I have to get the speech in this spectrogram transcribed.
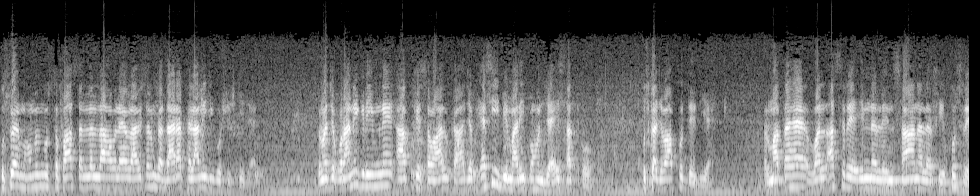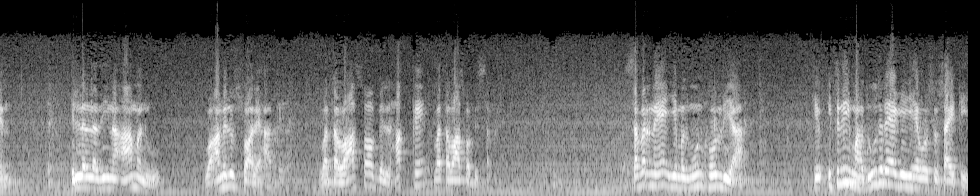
اس میں محمد مصطفیٰ صلی اللہ علیہ وسلم کا دائرہ پھیلانے کی کوشش کی جائے۔ تو قرآن کریم نے آپ کے سوال کا جب ایسی بیماری پہنچ جائے اس حد کو اس کا جواب خود دے دیا ہے۔ فرماتا ہے ول اصر ان السان الفی خسرن الدین آمن و امل الصالحات و تواسو بالحق و تواسو بالصبر۔ صبر نے یہ مضمون کھول دیا کہ اتنی محدود رہ گئی ہے وہ سوسائٹی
